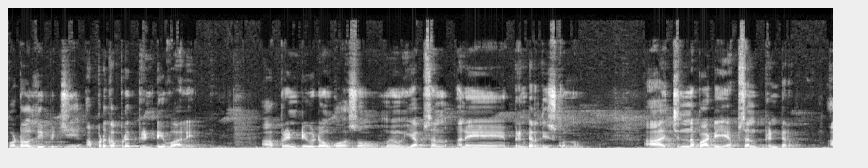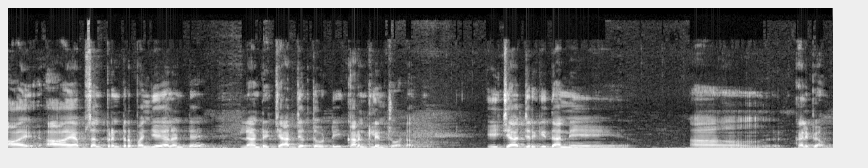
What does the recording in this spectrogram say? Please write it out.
ఫోటోలు తీపిచ్చి అప్పటికప్పుడే ప్రింట్ ఇవ్వాలి. ఆ ప్రింట్ ఇవ్వడం కోసం మేము ఎప్సన్ అనే ప్రింటర్ తీసుకున్నాం. ఆ చిన్నపాటి ఎప్సన్ ప్రింటర్. ఆ ఆ ఎప్సన్ ప్రింటర్ పనిచేయాలంటే ఇలాంటి ఛార్జర్ తోటి కరెంట్ లేని చోట. ఈ ఛార్జర్కి దాన్ని కలిపాము కలిపాం.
